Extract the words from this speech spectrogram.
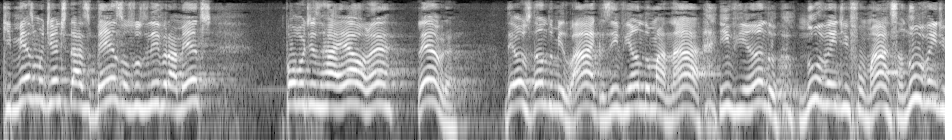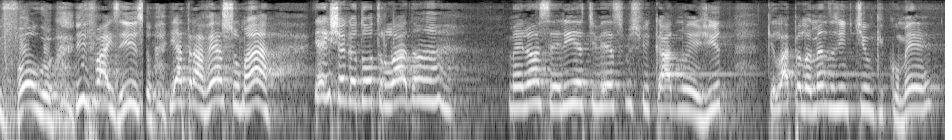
Que mesmo diante das bênçãos, dos livramentos, o povo de Israel, né? Lembra? Deus dando milagres, enviando maná, enviando nuvem de fumaça, nuvem de fogo, e faz isso, e atravessa o mar. E aí chega do outro lado, ah, melhor seria tivéssemos ficado no Egito, que lá pelo menos a gente tinha o que comer.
